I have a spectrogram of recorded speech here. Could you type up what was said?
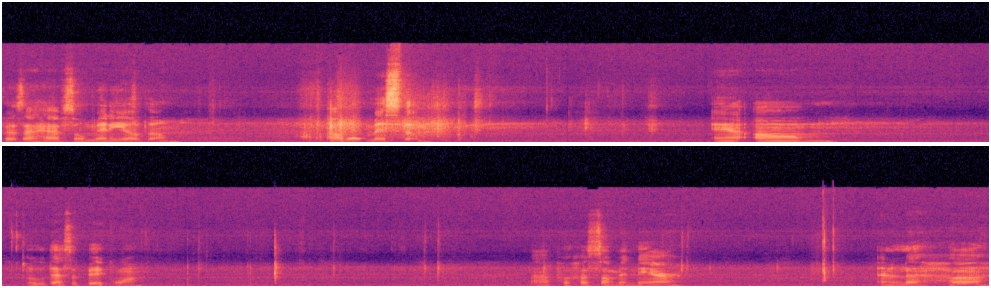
because I have so many of them. I won't miss them. And, um, oh, that's a big one. I put her some in there and let her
